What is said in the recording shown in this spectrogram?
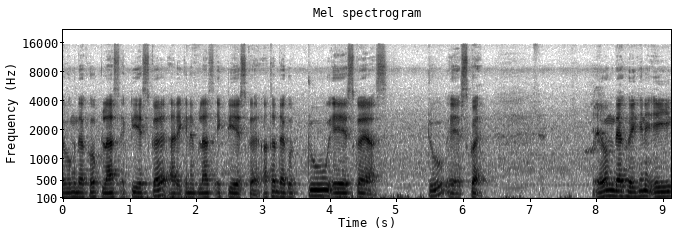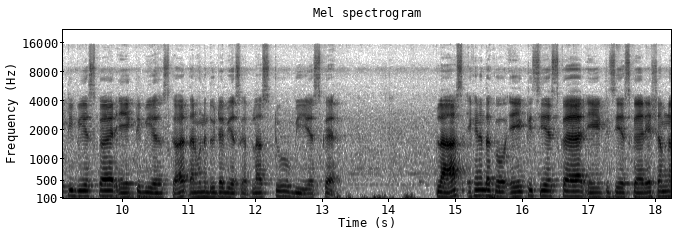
এবং দেখো প্লাস একটি এ স্কোয়ার আর এখানে প্লাস একটি এ স্কোয়ার অর্থাৎ দেখো টু এ স্কোয়ার আছে টু এ স্কোয়ার এবং দেখো এখানে এই একটি বি স্কোয়ার এই একটি বি স্কোয়ার তার মানে দুইটা b square plus two b square plus এখানে দেখো এই একটি সি স্কোয়ার এই একটি সি স্কোয়ার এর সামনে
